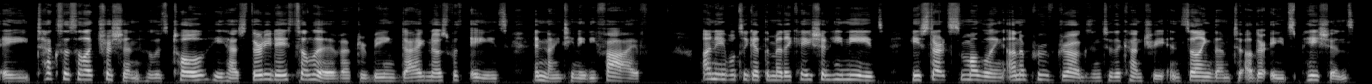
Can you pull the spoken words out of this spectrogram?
a Texas electrician who is told he has 30 days to live after being diagnosed with AIDS in 1985. Unable to get the medication he needs, he starts smuggling unapproved drugs into the country and selling them to other AIDS patients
